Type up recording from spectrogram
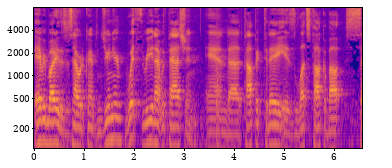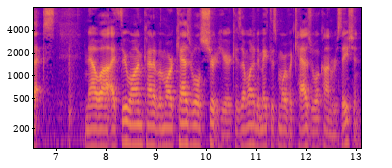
Hey everybody, this is Howard Crampton Jr. with Reunite with Passion, and uh, topic today is let's talk about sex. Now uh, I threw on kind of a more casual shirt here because I wanted to make this more of a casual conversation.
